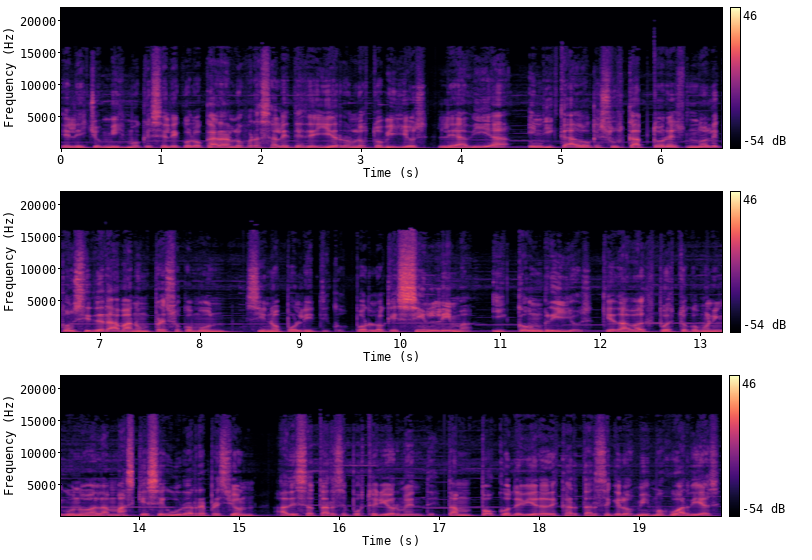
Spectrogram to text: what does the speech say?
El hecho mismo que se le colocaran los brazaletes de hierro en los tobillos le había indicado que sus captores no le consideraban un preso común, sino político, por lo que sin lima y con grillos quedaba expuesto como ninguno a la más que segura represión a desatarse posteriormente. Tampoco debiera descartarse que los mismos guardias,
